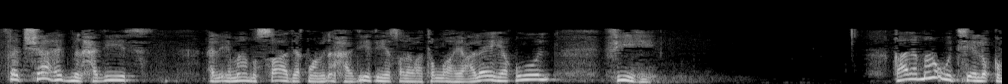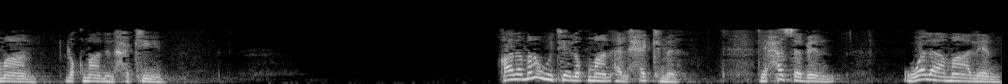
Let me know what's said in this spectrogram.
فتشاهد من حديث الإمام الصادق ومن أحاديثه صلوات الله عليه يقول فيه قال ما أوتي لقمان لقمان الحكيم. قال ما أوتي لقمان الحكمة؟ لحسب ولا مال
